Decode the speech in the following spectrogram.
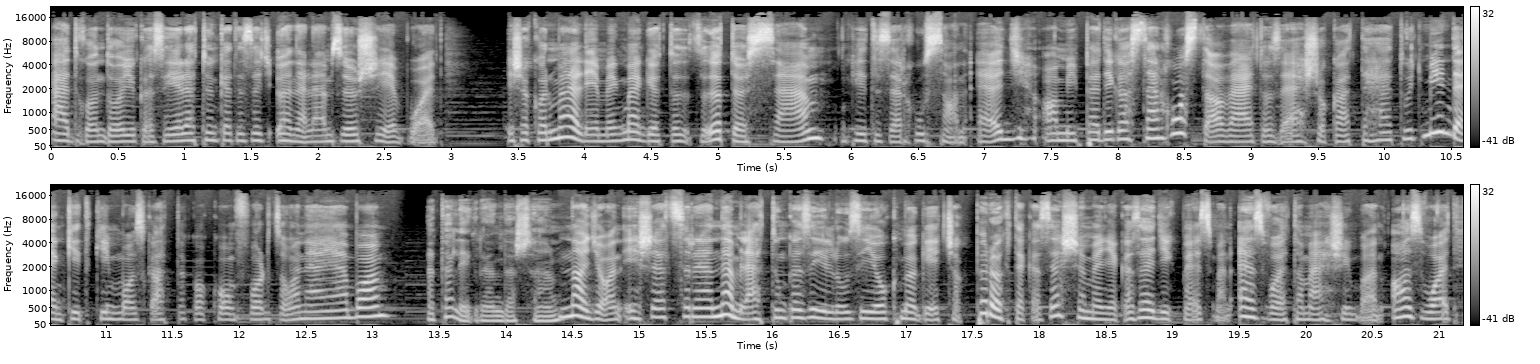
átgondoljuk az életünket, ez egy önelemzős év volt. És akkor mellé még megjött az ötös szám, 2021, ami pedig aztán hozta a változásokat, tehát úgy mindenkit kimozgattak a komfortzónájában. Hát elég rendesen. Nagyon, és egyszerűen nem láttunk az illúziók mögé, csak pörögtek az események, az egyik percben ez volt, a másikban az volt,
